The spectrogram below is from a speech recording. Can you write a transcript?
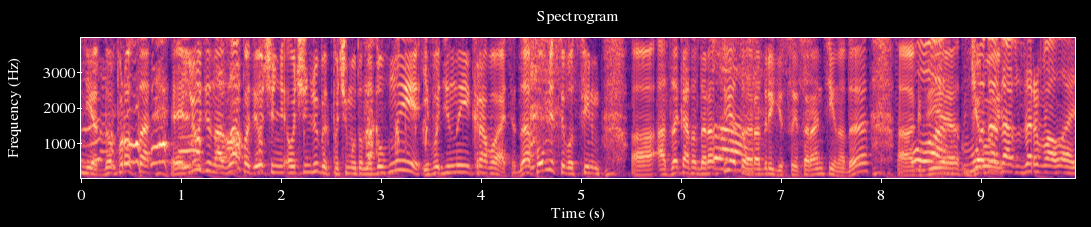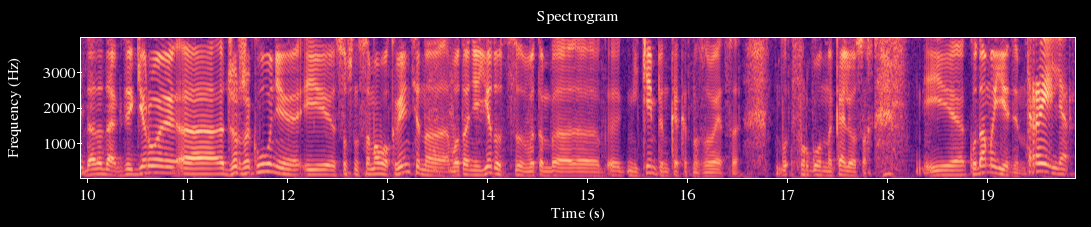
Нет, ну просто э, люди на Западе очень, очень любят почему-то надувные и водяные кровати, да? Помните вот фильм а, «От заката до рассвета» Родригеса и Тарантино, да? А, О, где вот герой- она взорвалась. Да-да-да, где герой э, Джорджа Клуни и, собственно, самого Квентина, вот они едут в этом, э, э, не кемпинг, как это называется, фургон на колесах. И куда мы едем? Трейлер.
